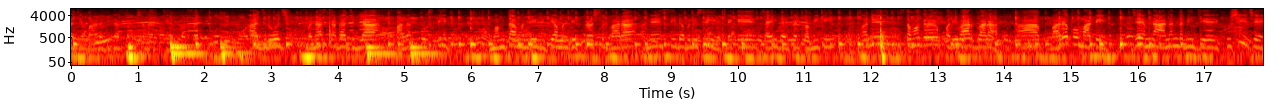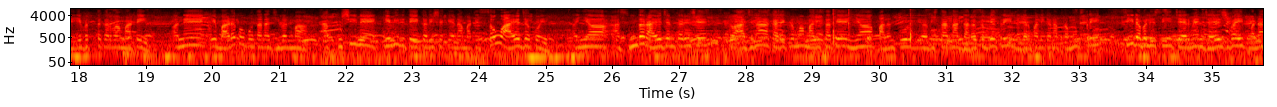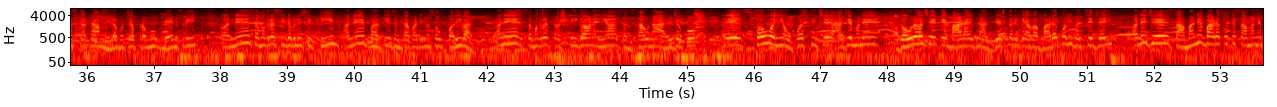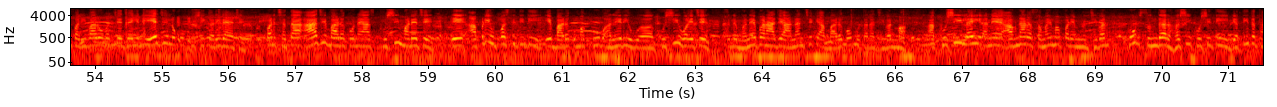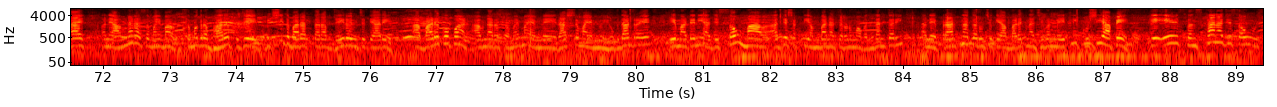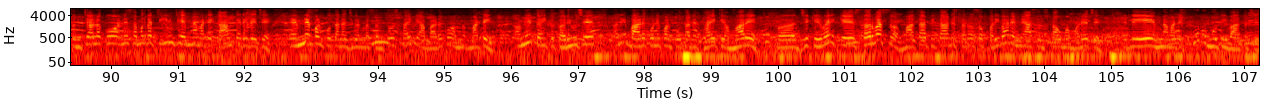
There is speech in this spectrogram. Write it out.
રાજ્ય બાળ અધિકાર સંરક્ષણ આયોગ ચેરપર્સન આજ રોજ બનાસકાંઠા જિલ્લા પાલનપુર સ્થિત મમતા મંદિર, વિદ્યા મંદિર ટ્રસ્ટ દ્વારા અને સીડબ્લ્યુસી એટલે કે ચાઇલ્ડ વેલફેર કમિટી અને સમગ્ર પરિવાર દ્વારા આ બાળકો માટે જે એમના આનંદની જે ખુશી છે એ વ્યક્ત કરવા માટે અને એ બાળકો પોતાના જીવનમાં આ ખુશીને કેવી રીતે કરી શકે એના માટે સૌ આયોજકોએ અહીંયા આ સુંદર આયોજન કર્યું છે. તો આજના કાર્યક્રમમાં મારી સાથે અહીંયા પાલનપુર વિસ્તારના ધારાસભ્ય શ્રી, નગરપાલિકાના પ્રમુખ શ્રી સીડબ્લ્યુસી ચેરમેન જયેશભાઈ બનાસકાંઠા મહિલા મોરચા પ્રમુખ બેન શ્રી અને સમગ્ર સીડબ્લ્યુસી ટીમ અને ભારતીય જનતા પાર્ટીનો સૌ પરિવાર અને સમગ્ર ટ્રસ્ટીગણ અહીંયા સંસ્થાઓના આયોજકો એ સૌ અહીંયા ઉપસ્થિત છે. આજે મને ગૌરવ છે કે બાળ આયોગના અધ્યક્ષ તરીકે આવા બાળકોની વચ્ચે જઈ અને જે સામાન્ય બાળકો કે સામાન્ય પરિવારો વચ્ચે જઈ અને એ જે લોકો ખુશી કરી રહ્યા છે. પણ છતાં આ જે બાળકોને આ ખુશી મળે છે, એ આપણી ઉપસ્થિતિથી એ બાળકોમાં ખૂબ અનેરી ખુશી હોય છે. એટલે મને પણ આજે આનંદ છે કે આ બાળકો પોતાના જીવનમાં આ ખુશી લઈ અને આવનારા સમયમાં પણ એમનું જીવન ખૂબ સુંદર હસી ખુશીથી વ્યતીત થાય અને આવનારા સમયમાં સમગ્ર ભારત જે વિકસિત ભારત તરફ જઈ રહ્યું છે ત્યારે આ બાળકો પણ આવનારા સમયમાં એમને રાષ્ટ્રમાં એમનું યોગદાન રહે. એ માટેની આજે સૌ મા આદ્યશક્તિ અંબાના ચરણોમાં વંદન કરી અને પ્રાર્થના કરું છું કે આ બાળકના જીવનમાં એટલી ખુશી આપે કે એ સંસ્થાના જે સૌ સંચાલકો અને સમગ્ર ટીમ જે એમના માટે કામ કરી રહી છે, એમને પણ પોતાના જીવનમાં સંતોષ થાય કે આ બાળકો માટે અમે કંઈક કર્યું છે અને બાળકોને પણ પોતાને થાય કે અમારે જે કહેવાય કે સર્વસ્વ, માતા, પિતા અને સર્વસ્વ પરિવાર એમને આ સંસ્થાઓમાં મળે છે. એટલે એ એમના માટે ખૂબ મોટી વાત છે.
